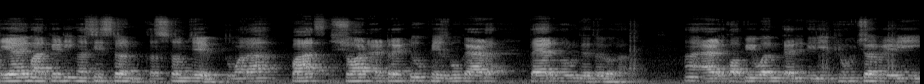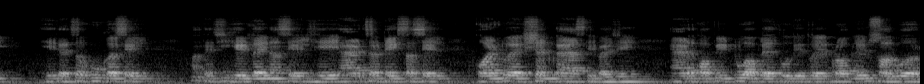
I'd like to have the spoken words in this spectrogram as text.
A I marketing assistant custom gem तुम्हाला पाच शॉर्ट अट्रॅक्टिव्ह फेसबुक ॲड तयार करून देतोय बघा. हां ॲड कॉपी वन त्याने दिली फ्युचर रेडी हे त्याचं हुक असेल. त्याची हेडलाईन असेल हे ॲडचं टेक्स्ट असेल कॉल टू ॲक्शन काय असली पाहिजे ॲड कॉपी टू आपल्याला तो देतोय प्रॉब्लेम सॉल्व्हर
